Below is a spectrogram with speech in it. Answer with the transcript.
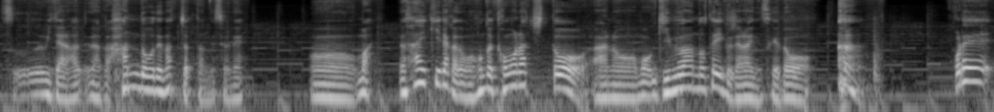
きつー、みたいな、なんか反動でなっちゃったんですよね。うん、まあ、最近だからもう本当に友達と、あの、もうギブアンドテイクじゃないんですけど、これ、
